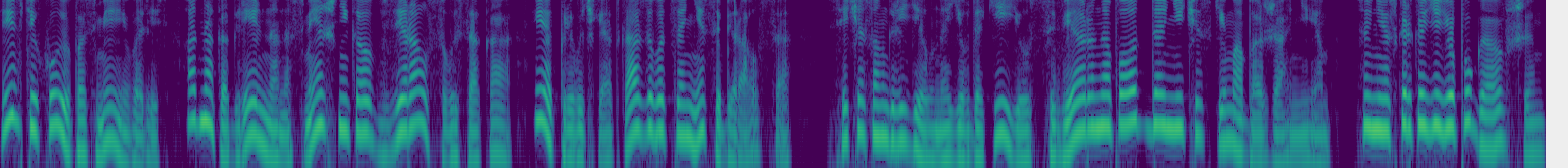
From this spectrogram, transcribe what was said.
и втихую посмеивались. Однако Грель на насмешников взирал свысока и от привычки отказываться не собирался. Сейчас он глядел на Евдокию с верно-подданническим обожанием, несколько ее пугавшим.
